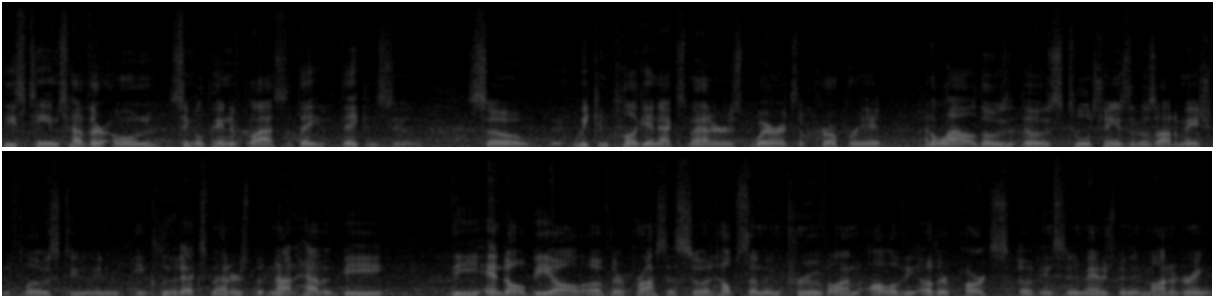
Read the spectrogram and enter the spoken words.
these teams have their own single pane of glass that they, they consume. So we can plug in XMatters where it's appropriate and allow those, those tool chains and those automation flows to in, include XMatters, but not have it be the end-all be-all of their process. So it helps them improve on all of the other parts of incident management and monitoring.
